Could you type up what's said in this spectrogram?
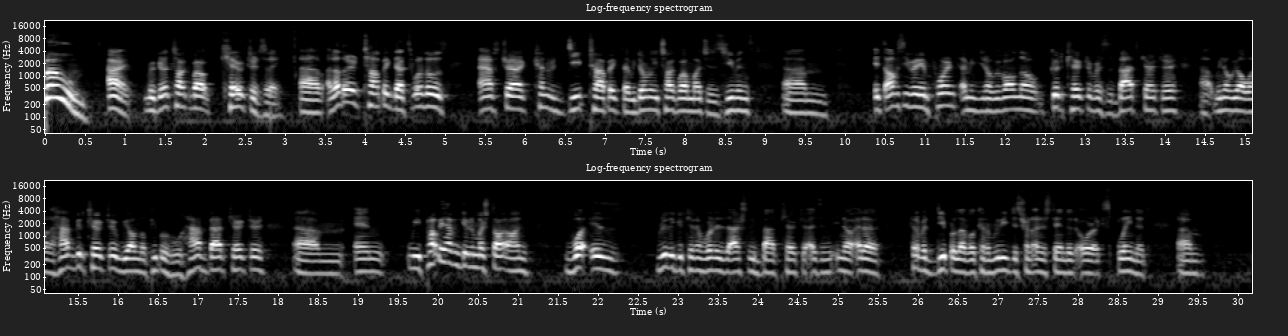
Boom! Alright, we're going to talk about character today. Uh, another topic that's one of those abstract, kind of deep topics that we don't really talk about much as humans. Um, it's obviously very important. I mean, you know, we all know good character versus bad character. Uh, we know we all want to have good character. We all know people who have bad character. Um, and we probably haven't given much thought on what is really good character and what is actually bad character, as in, you know, at a kind of a deeper level, kind of really just trying to understand it or explain it. Um,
